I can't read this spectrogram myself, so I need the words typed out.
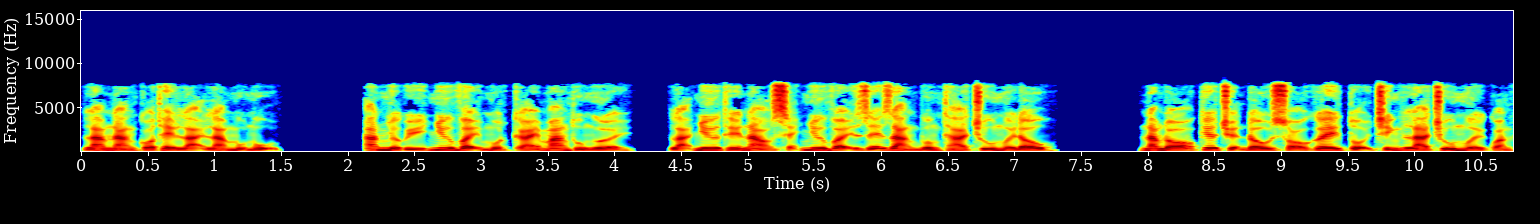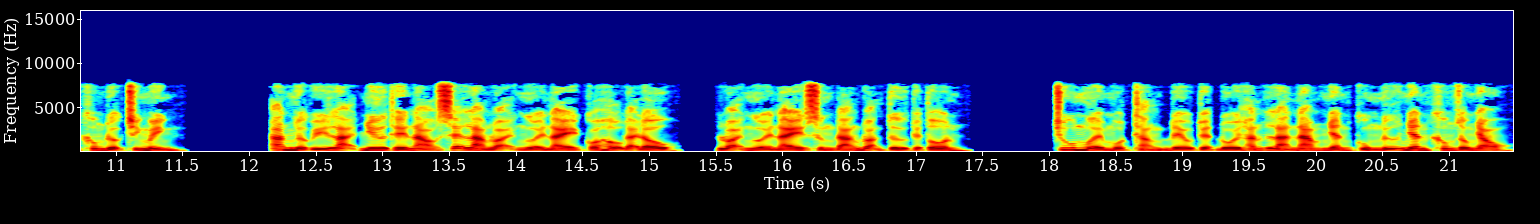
làm nàng có thể lại làm mụ mụ. An nhược ý như vậy một cái mang thù người, lại như thế nào sẽ như vậy dễ dàng buông tha Chu Mười đâu. Năm đó kia chuyện đầu sỏ gây tội chính là Chu Mười quản không được chính mình. An nhược ý lại như thế nào sẽ làm loại người này có hậu đại đâu, loại người này xứng đáng đoạn tử tuyệt tôn. Chu 11 thẳng đều tuyệt đối hắn là nam nhân cùng nữ nhân không giống nhau,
